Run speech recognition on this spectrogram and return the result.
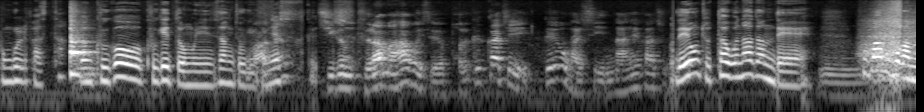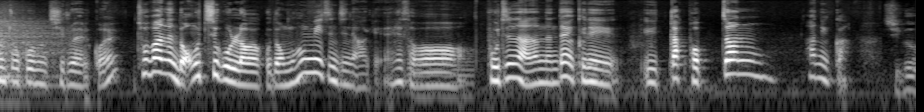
봉골레 파스타? 난 그거, 그게 너무 인상적이긴? 했어. 그- 지금 드라마 하고 있어요. 벌 끝까지 끌고 갈 수 있나 해가지고. 내용 좋다고는 하던데. 음, 후반부 가면 조금 지루할걸? 초반은 너무 치고 올라가고 너무 흥미진진하게 해서 보지는 않았는데 그냥 이딱 법전 하니까 지금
